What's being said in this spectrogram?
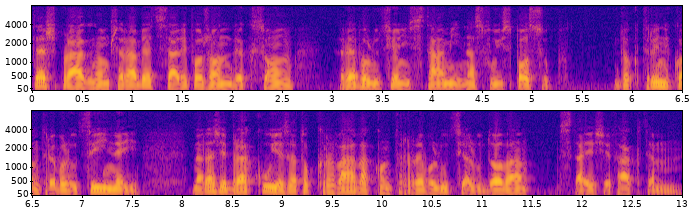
też pragną przerabiać stary porządek, są rewolucjonistami na swój sposób. Doktryny kontrrewolucyjnej na razie brakuje, za to krwawa kontrrewolucja ludowa staje się faktem.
